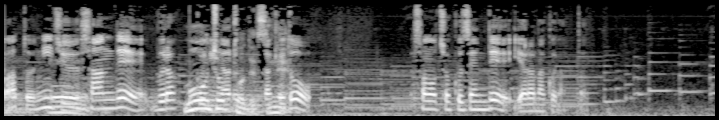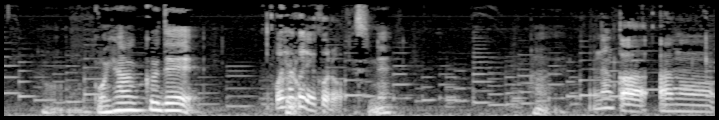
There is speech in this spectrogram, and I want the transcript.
あと23でブラックになるんだけど、その直前でやらなくなった。500で500で黒ですね。はなんかあの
